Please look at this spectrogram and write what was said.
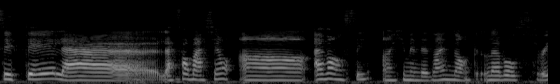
c'était la, formation en avancée en Human Design, donc Level 3.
